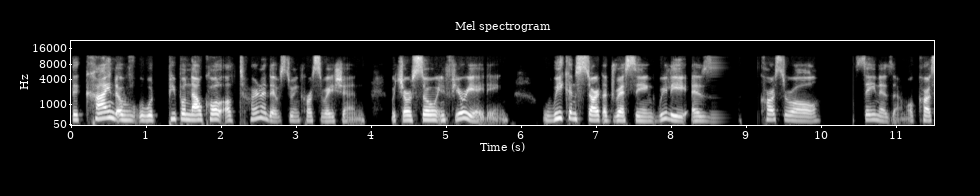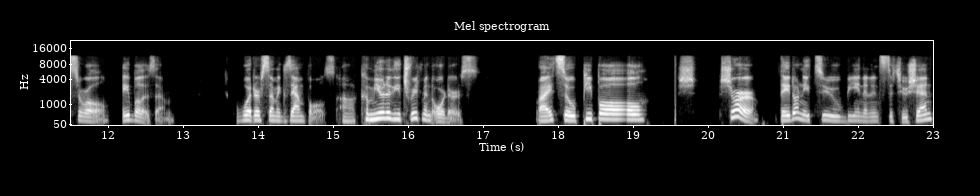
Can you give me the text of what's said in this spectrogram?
the kind of what people now call alternatives to incarceration, which are so infuriating, we can start addressing really as carceral saneism or carceral ableism. What are some examples? Uh, community treatment orders, right? So people, sure, they don't need to be in an institution,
